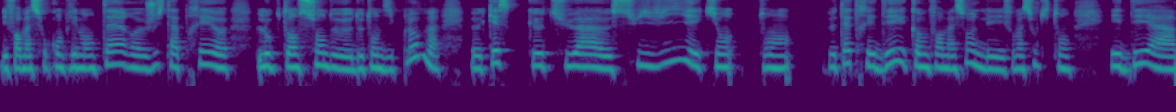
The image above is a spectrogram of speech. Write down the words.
les formations complémentaires juste après l'obtention de, ton diplôme, qu'est-ce que tu as suivi et qui ont peut-être aidé comme formation, les formations qui t'ont aidé à,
